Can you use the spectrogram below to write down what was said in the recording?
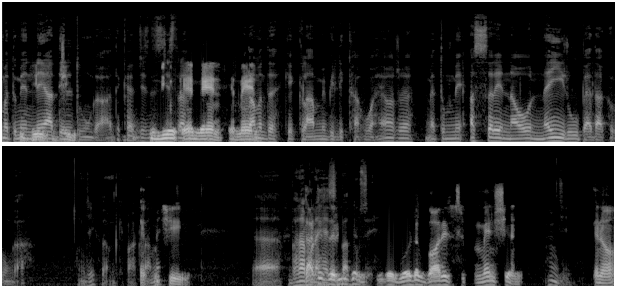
मैं तुम्हें नया दिल दूँगा। देखा जिस जिस तरह. के कलाम में भी लिखा हुआ है और मैं तुम में असर नौ नई रूह पैदा करूँगा। जी खुदावंद के पाक कलाम में। जी। भरा पड़ा है ऐसी बातों से। of God is mentioned. हम्म, जी। Know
